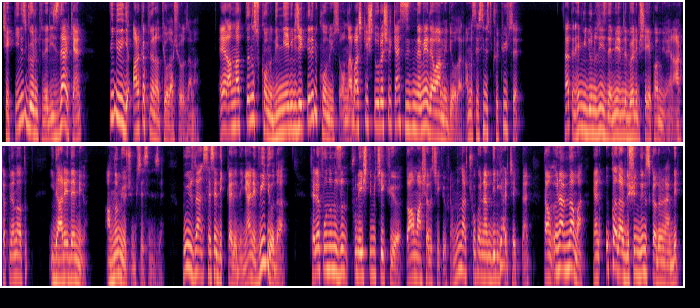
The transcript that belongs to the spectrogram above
çektiğiniz görüntüleri izlerken videoyu arka plana atıyorlar çoğu zaman. Eğer anlattığınız konu dinleyebilecekleri bir konuysa onlar başka işte uğraşırken sizi dinlemeye devam ediyorlar. Ama sesiniz kötüyse zaten hem videonuzu izlemiyor hem de böyle bir şey yapamıyor. Yani arka plana atıp idare edemiyor. Anlamıyor çünkü sesinizi. Bu yüzden sese dikkat edin. Yani videoda telefonunuzun Full HD mi çekiyor, daha mı aşağıda çekiyor falan. Bunlar çok önemli değil gerçekten. Tamam önemli ama yani o kadar düşündüğünüz kadar önemli değil.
